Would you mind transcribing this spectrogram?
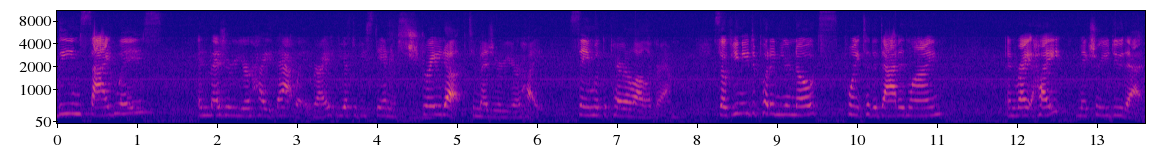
lean sideways and measure your height that way, right? You have to be standing straight up to measure your height. Same with the parallelogram. So if you need to put in your notes, point to the dotted line and write height, make sure you do that.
